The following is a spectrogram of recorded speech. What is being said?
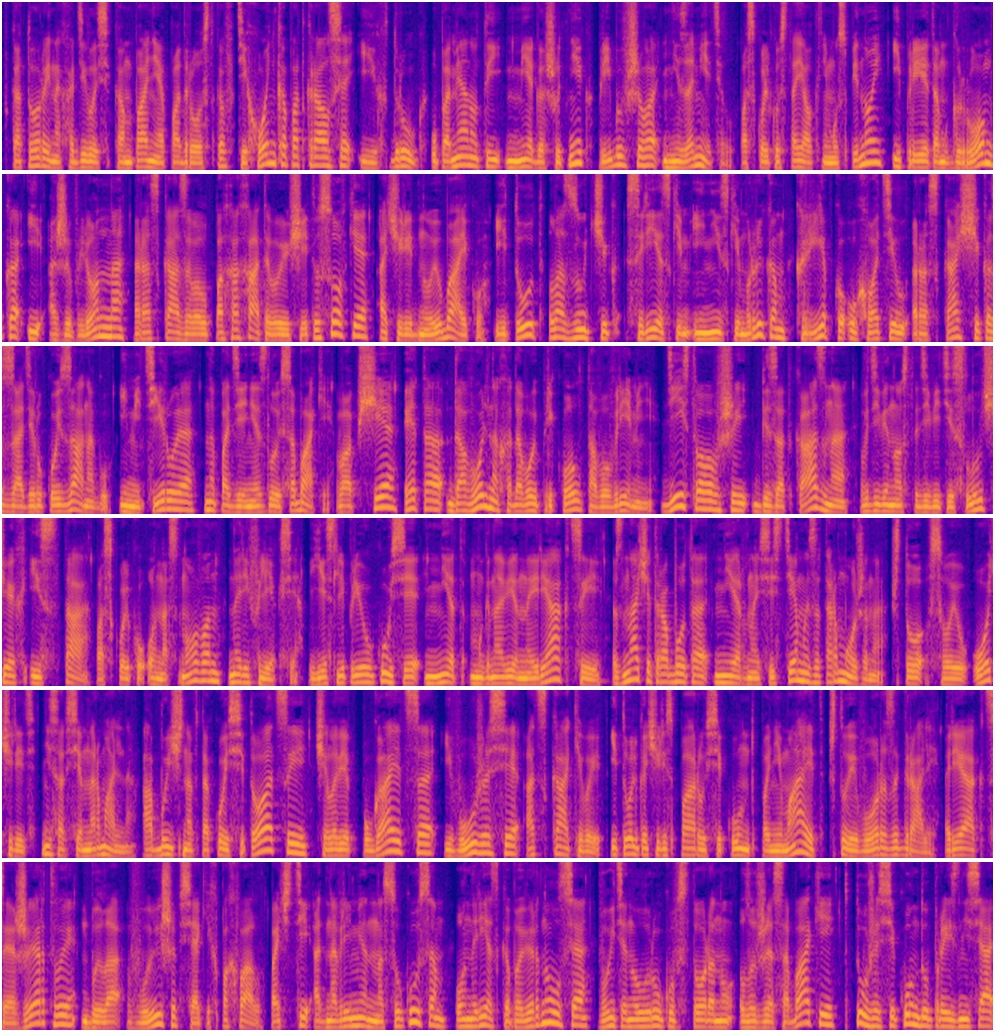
в которой находилась компания подростков, тихонько подкрался их друг. Упомянутый мега-шутник прибывшего не заметил, поскольку стоял к нему спиной и при этом громко и оживленно рассказывал похохатывающей тусовке очередную байку. И тут лазутчик с резким и низким рыком крепко ухватил рассказчика сзади рукой за ногу, имитируя нападение злой собаки. Вообще, это довольно ходовой прикол того времени, действовавший безотказно в 99 случаях из 100, поскольку он основан на рефлексе. Если при укусе нет мгновенной реакции, значит работа нервной системы заторможена, что в свою очередь не совсем нормально. Обычно в такой ситуации человек пугается и в ужасе отскакивает, и только через пару секунд понимает, что его разыграли. Реакция жертвы была выше всяких похвал. Почти одновременно с укусом он резко повернулся, вытянул руку в сторону лже-собаки, в ту же секунду произнеся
